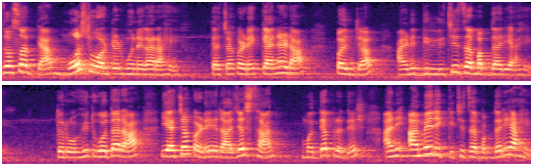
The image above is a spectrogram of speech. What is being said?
जो सध्या मोस्ट वॉन्टेड गुन्हेगार आहे त्याच्याकडे कॅनडा पंजाब आणि दिल्लीची जबाबदारी आहे. तर रोहित गोदारा याच्याकडे राजस्थान मध्य प्रदेश आणि अमेरिकेची जबाबदारी आहे.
